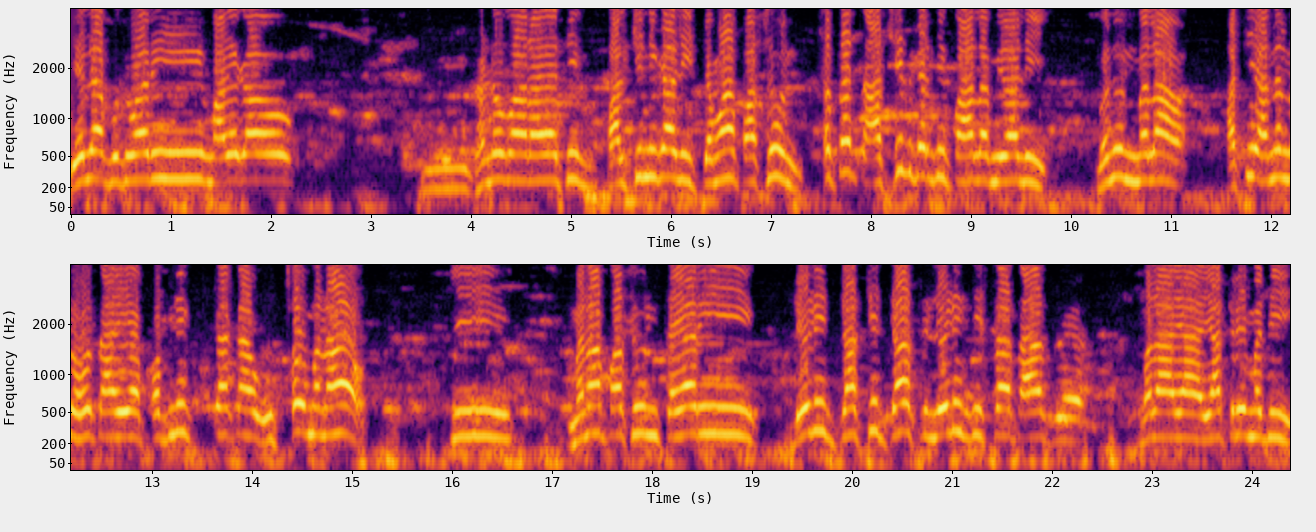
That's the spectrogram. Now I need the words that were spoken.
गेल्या बुधवारी माळेगाव खंडोबारायाची पालखी निघाली. तेव्हापासून सतत अशीच गर्दी पाहायला मिळाली. म्हणून मला अति आनंद होत आहे. या पब्लिकचा का उत्सव म्हणाव की मनापासून तयारी लेडीज जास्तीत जास्त लेडीज दिसतात आज. मला या यात्रेमध्ये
